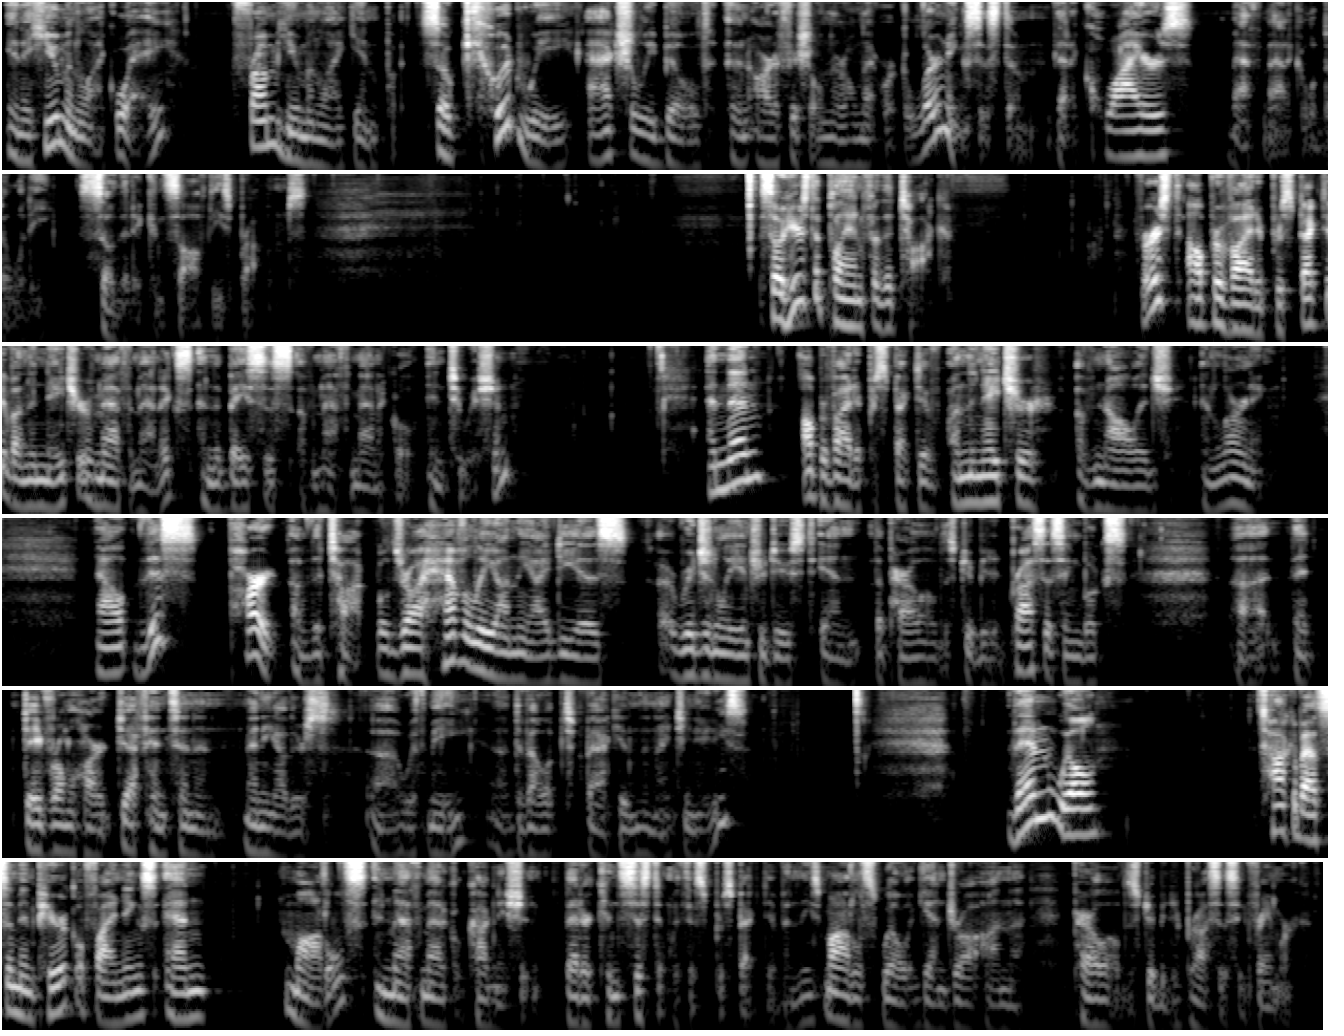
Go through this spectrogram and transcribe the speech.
in a human like way from human like input. So, could we actually build an artificial neural network learning system that acquires mathematical ability so that it can solve these problems? So, here's the plan for the talk. First, I'll provide a perspective on the nature of mathematics and the basis of mathematical intuition. And then I'll provide a perspective on the nature of knowledge and learning. Now, this part of the talk will draw heavily on the ideas originally introduced in the parallel distributed processing books uh, that Dave Rumelhart, Geoff Hinton, and many others uh, with me uh, developed back in the 1980s. Then we'll talk about some empirical findings and models in mathematical cognition that are consistent with this perspective. And these models will again draw on the parallel distributed processing framework.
